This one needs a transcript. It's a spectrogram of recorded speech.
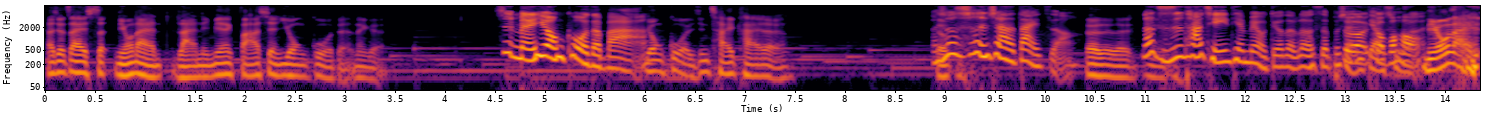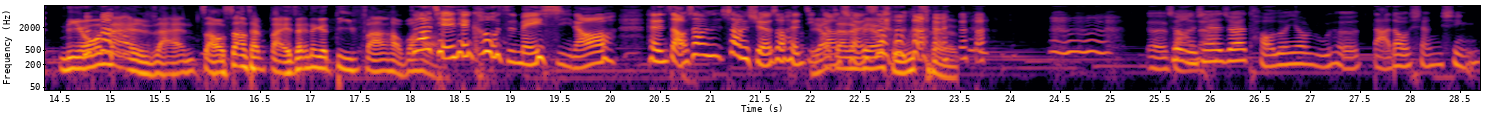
他就在升牛奶篮里面发现用过的那个，是没用过的吧？用过，已经拆开了，好像是剩下的袋子啊。对对对，那只是他前一天没有丢的垃圾，不小心掉出来。搞不好牛奶牛奶篮早上才摆在那个地方，好不好？他前一天裤子没洗，然后很早上上学的时候很紧张，在那边胡扯。所以我们现在就在讨论要如何达到相信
